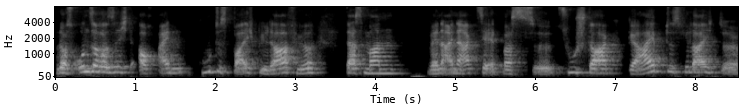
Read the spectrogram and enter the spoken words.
und aus unserer Sicht auch ein gutes Beispiel dafür, dass man, wenn eine Aktie etwas äh, zu stark gehypt ist, vielleicht äh,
